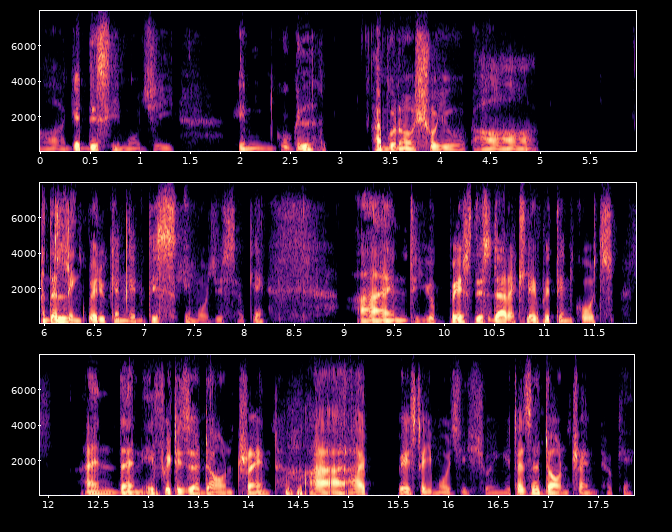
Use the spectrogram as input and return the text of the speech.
uh, get this emoji in Google. I'm going to show you uh, the link where you can get these emojis, okay? And you paste this directly within quotes. And then if it is a downtrend, I, I paste an emoji showing it as a downtrend, okay?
